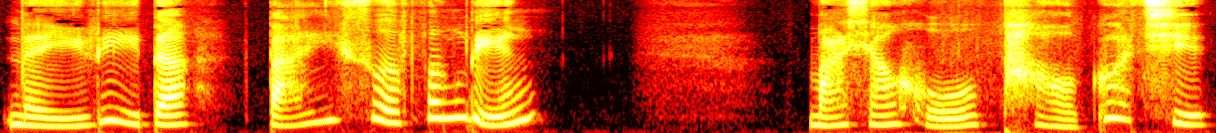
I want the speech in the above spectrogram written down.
美丽的白色风铃。马小虎跑过去，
